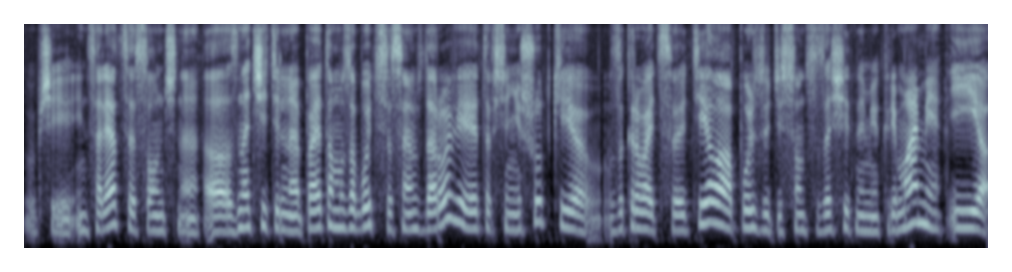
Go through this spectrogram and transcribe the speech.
вообще инсоляция солнечная а, значительная, поэтому заботьтесь о своем здоровье, это все не шутки, закрывайте свое тело, пользуйтесь солнцезащитными кремами и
